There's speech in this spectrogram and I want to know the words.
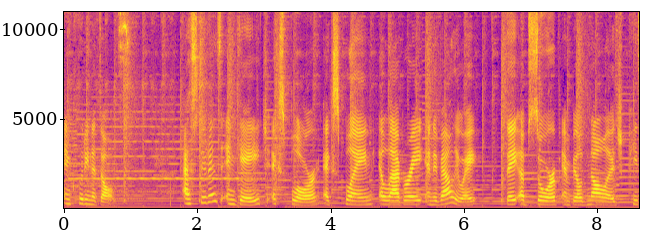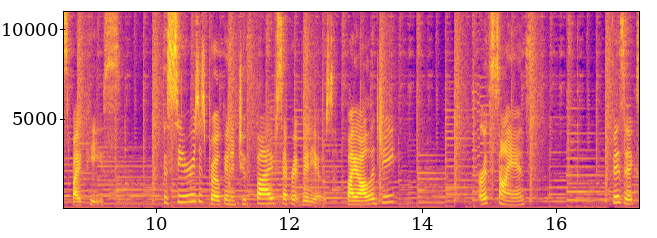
including adults. As students engage, explore, explain, elaborate, and evaluate, they absorb and build knowledge piece by piece. The series is broken into five separate videos, biology, earth science, physics,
